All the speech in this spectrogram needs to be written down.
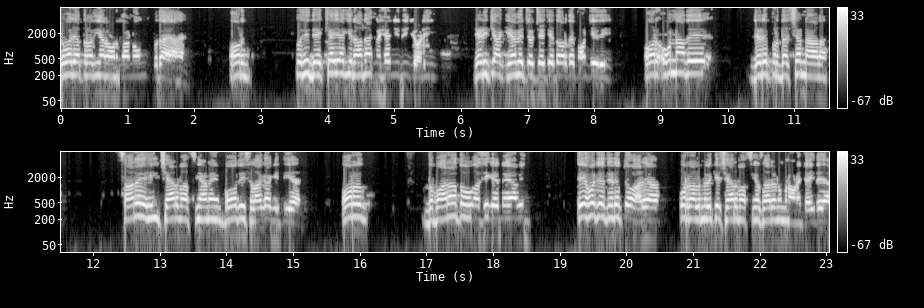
ਸ਼ੋਭਾ ਯਾਤਰਾ ਦੀਆਂ ਰੌਣਕਾਂ ਨੂੰ ਵਧਾਇਆ ਹੈ। ਔਰ ਤੁਸੀਂ ਦੇਖਿਆ ਹੀ ਹੈ ਕਿ ਰਾਧਾ ਕ੍ਰਿਸ਼ਨ ਜੀ ਦੀ ਜੋੜੀ ਜਿਹੜੀ ਝਾਕੀਆਂ ਵਿੱਚ ਉਚੇਚੇ ਤੌਰ ਤੇ ਪਹੁੰਚੀ ਸੀ ਔਰ ਉਹਨਾਂ ਦੇ ਜਿਹੜੇ ਪ੍ਰਦਰਸ਼ਨ ਨਾਲ ਸਾਰੇ ਹੀ ਸ਼ਹਿਰ ਵਾਸੀਆਂ ਨੇ ਬਹੁਤ ਹੀ ਸ਼ਲਾਘਾ ਕੀਤੀ ਹੈ। ਔਰ ਦੁਬਾਰਾ ਤੋਂ ਅਸੀਂ ਕਹਿੰਦੇ ਆ ਵੀ ਇਹੋ ਜਿਹੇ ਜਿਹੜੇ ਤਿਉਹਾਰ ਆ, ਉਹ ਰਲ ਮਿਲ ਕੇ ਸ਼ਹਿਰ ਵਾਸੀਆਂ ਸਾਰਿਆਂ ਨੂੰ ਮਨਾਉਣੇ ਚਾਹੀਦੇ ਆ।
